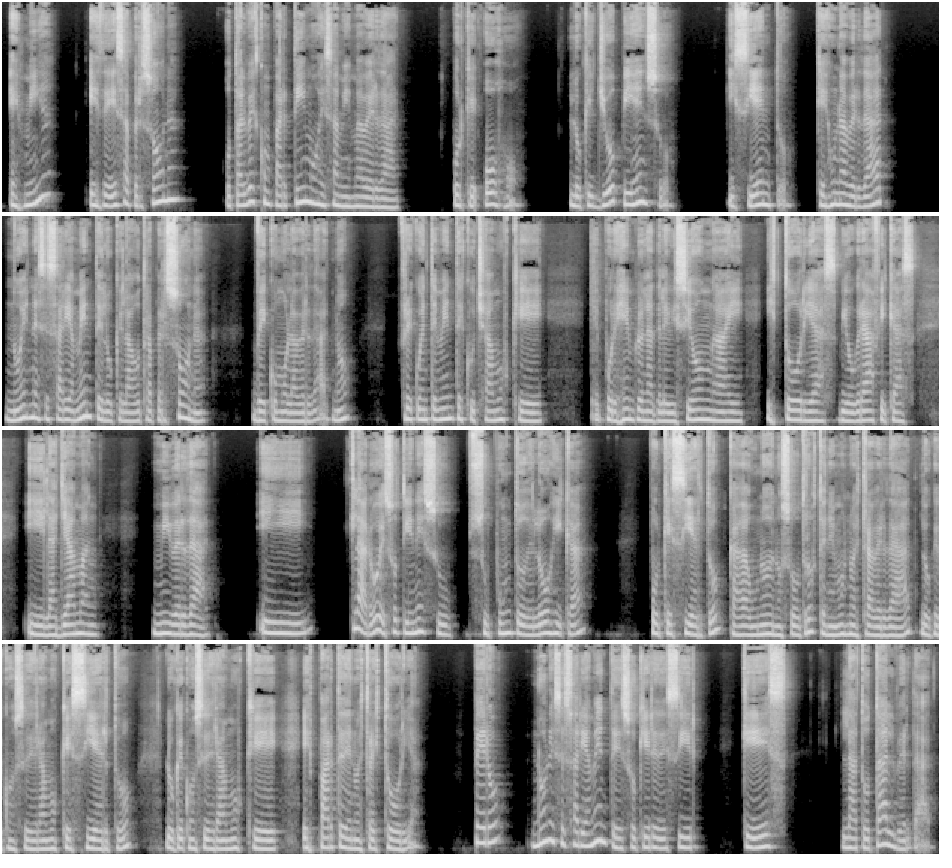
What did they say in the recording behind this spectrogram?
es mía? ¿Es de esa persona? ¿O tal vez compartimos esa misma verdad? Porque, ojo, lo que yo pienso y siento que es una verdad no es necesariamente lo que la otra persona ve como la verdad, ¿no? Frecuentemente escuchamos que, eh, por ejemplo, en la televisión hay historias biográficas y las llaman mi verdad. Y claro, eso tiene su, su punto de lógica, porque es cierto, cada uno de nosotros tenemos nuestra verdad, lo que consideramos que es cierto, lo que consideramos que es parte de nuestra historia. Pero no necesariamente eso quiere decir que es la total verdad,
